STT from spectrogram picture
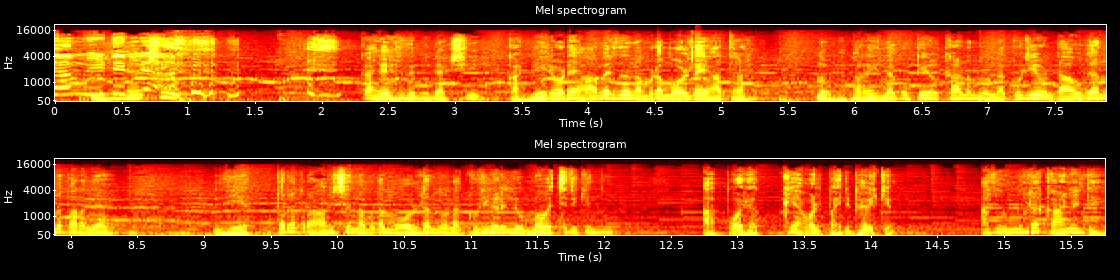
ഞാൻ വിടില്ല. കരയരുത് മീനാക്ഷി. കണ്ണീരോടെ ആവരുത് നമ്മുടെ മോളുടെ യാത്ര. നുണ പറയുന്ന കുട്ടികൾക്കാണ് നുണക്കുഴി ഉണ്ടാവുക എന്ന് പറഞ്ഞ് നീ എത്ര പ്രാവശ്യം നമ്മുടെ മോളുടെ നുണക്കുഴികളിൽ ഉമ്മ വച്ചിരിക്കുന്നു? അപ്പോഴൊക്കെ അവൾ പരിഭവിക്കും. അതൊന്നുകൂടെ കാണണ്ടേ?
